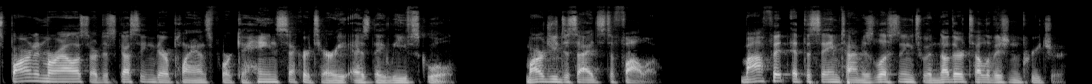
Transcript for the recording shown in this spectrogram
Sparn and Morales are discussing their plans for Kahane's secretary as they leave school. Margie decides to follow. Moffat at the same time is listening to another television preacher.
